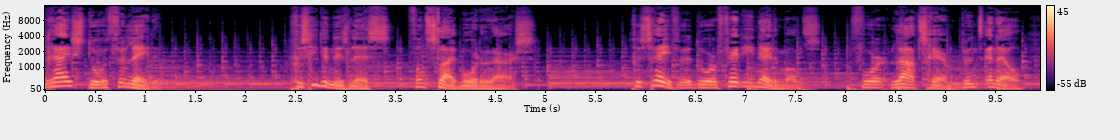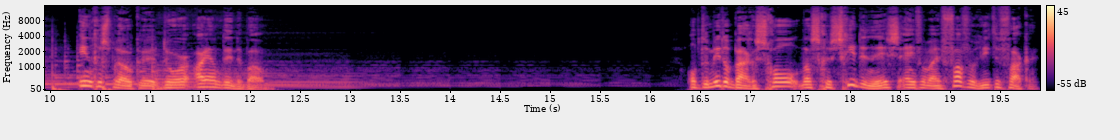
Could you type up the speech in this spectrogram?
reis door het verleden. Geschiedenisles van sluipmoordenaars. Geschreven door Ferdy Nedermans voor Laatscherm.nl. Ingesproken door Arjan Lindeboom. Op de middelbare school was geschiedenis een van mijn favoriete vakken.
